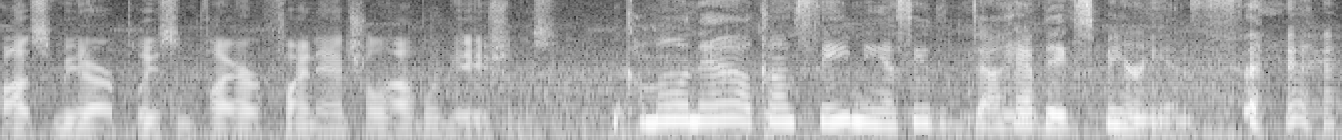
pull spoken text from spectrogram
us meet our police and fire financial obligations. Come on now, come see me and see the, have the experience.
